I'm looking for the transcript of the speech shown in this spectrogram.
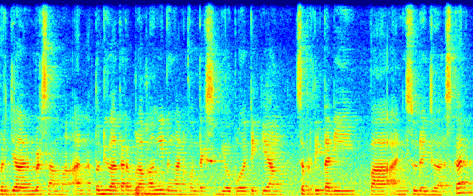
berjalan bersamaan atau dilatar belakangi hmm. dengan konteks geopolitik yang seperti tadi Pak Anies sudah jelaskan.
